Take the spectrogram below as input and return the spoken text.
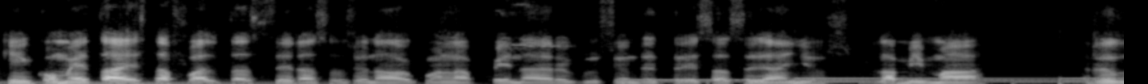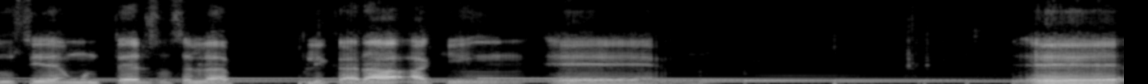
Quien cometa esta falta será sancionado con la pena de reclusión de 3 a 6 años. La misma reducida en un tercio se le aplicará a quien eh, eh,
